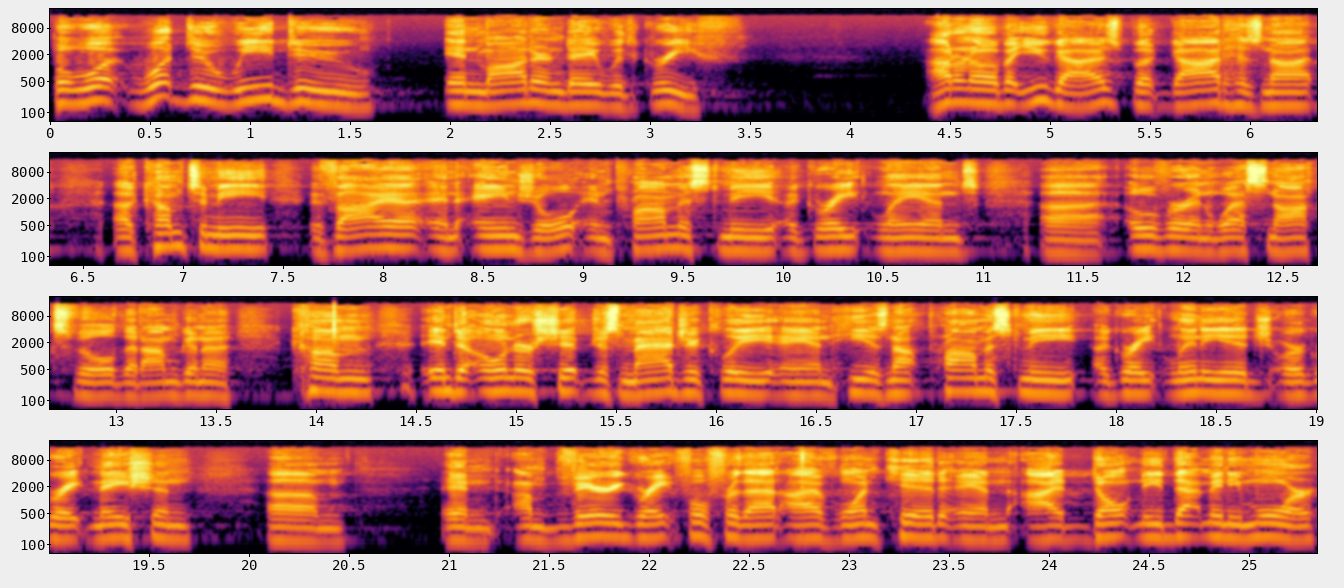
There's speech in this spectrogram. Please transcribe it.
But what, what do we do in modern day with grief? I don't know about you guys, but God has not uh, come to me via an angel and promised me a great land uh, over in West Knoxville that I'm going to come into ownership just magically. And He has not promised me a great lineage or a great nation. Um, and I'm very grateful for that. I have one kid and I don't need that many more.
